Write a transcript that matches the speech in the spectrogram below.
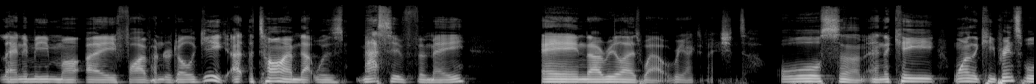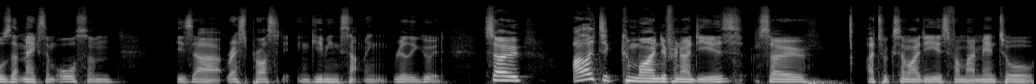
landed me my, a $500 gig. At the time, that was massive for me, and I realized, wow, reactivations are awesome. And the key, one of the key principles that makes them awesome, is uh, reciprocity and giving something really good. So I like to combine different ideas. So I took some ideas from my mentor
